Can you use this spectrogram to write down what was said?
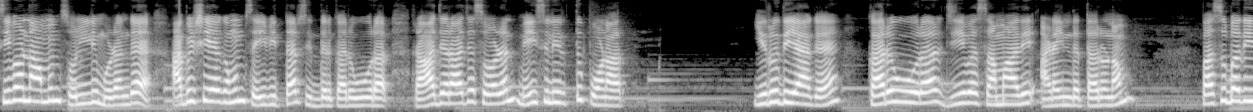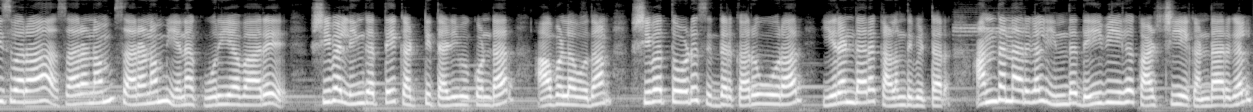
சிவநாமம் சொல்லி முழங்க அபிஷேகமும் செய்வித்தார் சித்தர் கருவூரார். ராஜராஜ சோழன் மெய்சிலிர்த்து போனார். இறுதியாக கருவூரார் ஜீவசமாதி அடைந்த தருணம் பசுபதீஸ்வரா சரணம் சரணம் என கூறியவாறு சிவலிங்கத்தை கட்டி தழிவு கொண்டார். அவ்வளவுதான். சிவத்தோடு சித்தர் கருவூரார் இரண்டர கலந்துவிட்டார் அந்தணர்கள் இந்த தெய்வீக காட்சியை கண்டார்கள்.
